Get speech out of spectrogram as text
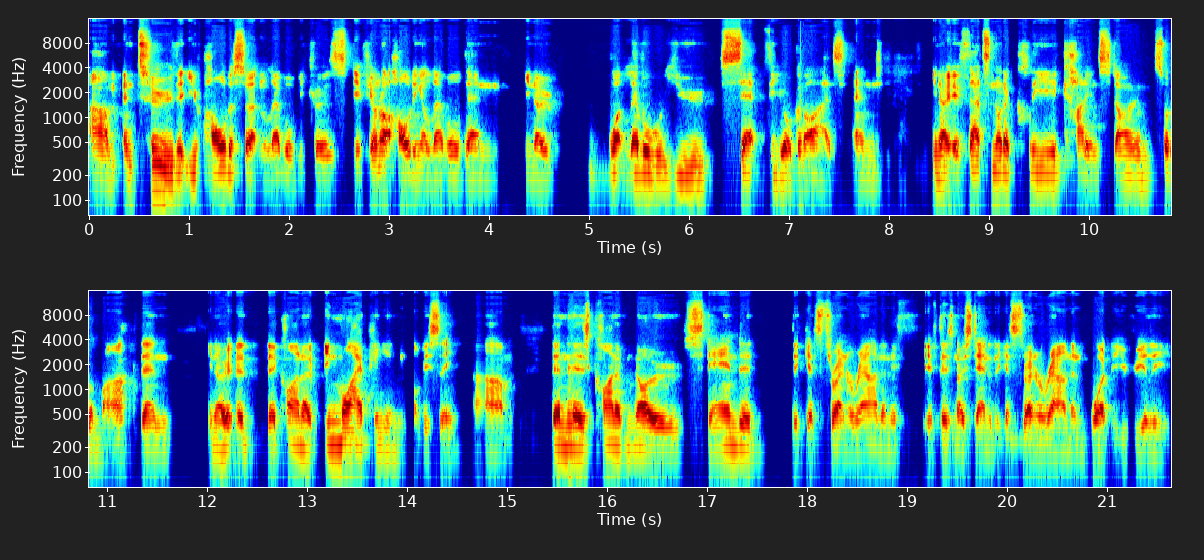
um, and two that you hold a certain level because if you're not holding a level, then you know what level will you set for your guys and you know if that's not a clear cut in stone sort of mark then you know it, they're kind of in my opinion obviously um, then there's kind of no standard that gets thrown around. And if, if there's no standard that gets thrown around, then what are you really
